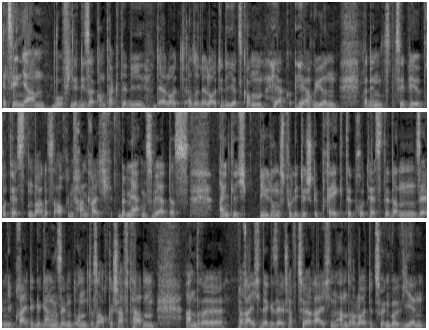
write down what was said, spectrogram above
äh, zehn Jahren, wo viele dieser Kontakte, die der Leute, also der Leute, die jetzt kommen, her, herrühren. Bei den CPÖ-Protesten war das auch in Frankreich bemerkenswert, dass eigentlich bildungspolitisch geprägt geprägte Proteste dann sehr in die Breite gegangen sind und es auch geschafft haben, andere Bereiche der Gesellschaft zu erreichen, andere Leute zu involvieren,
